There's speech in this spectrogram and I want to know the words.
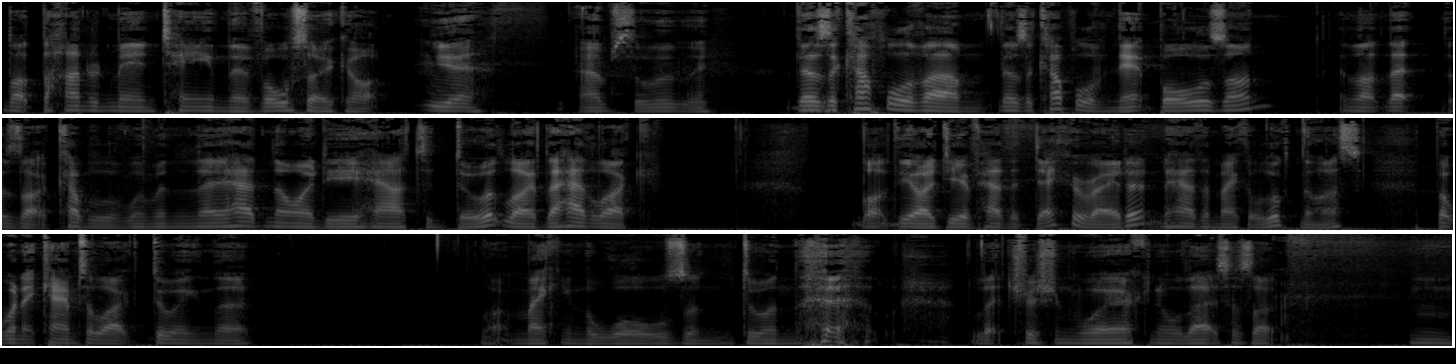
like the hundred man team they've also got. yeah, absolutely. There was a couple of um there was a couple of netballers on and like that there's like a couple of women and they had no idea how to do it. Like they had like like the idea of how to decorate it and how to make it look nice. But when it came to like doing the like making the walls and doing the electrician work and all that, it's just like hmm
